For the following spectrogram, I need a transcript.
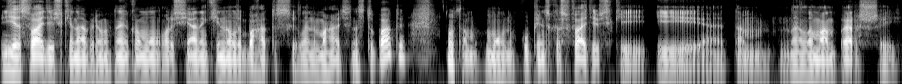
є Сватівський напрямок, на якому росіяни кинули багато сил і намагаються наступати. Ну там, умовно, Куп'янсько-Сватівський і е, там Лиман Перший.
